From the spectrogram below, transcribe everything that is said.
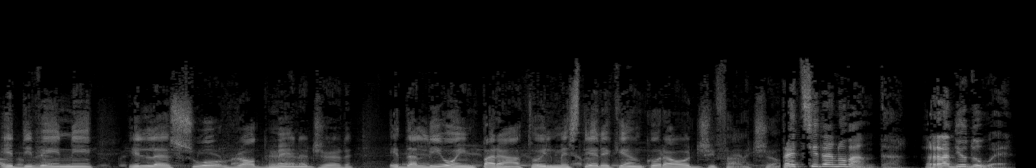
e divenni il suo road manager e da lì ho imparato il mestiere che ancora oggi faccio. Pezzi da 90. Radio 2.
